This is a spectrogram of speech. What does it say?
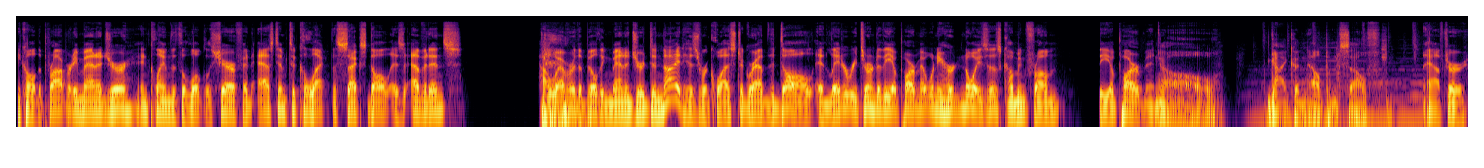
he called the property manager and claimed that the local sheriff had asked him to collect the sex doll as evidence. However, the building manager denied his request to grab the doll and later returned to the apartment when he heard noises coming from the apartment. No. Guy couldn't help himself. After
